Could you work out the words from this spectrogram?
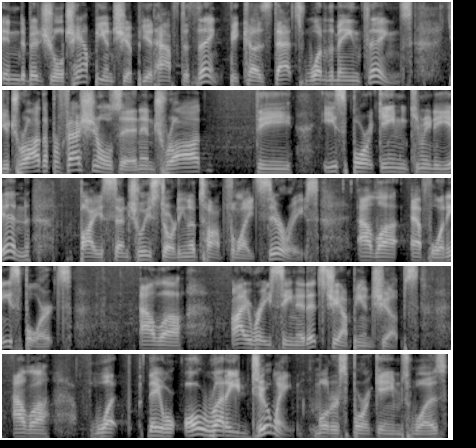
individual championship you'd have to think because that's one of the main things you draw the professionals in and draw the esport gaming community in by essentially starting a top flight series a la f1 esports a la iRacing at its championships a la what they were already doing motorsport games was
